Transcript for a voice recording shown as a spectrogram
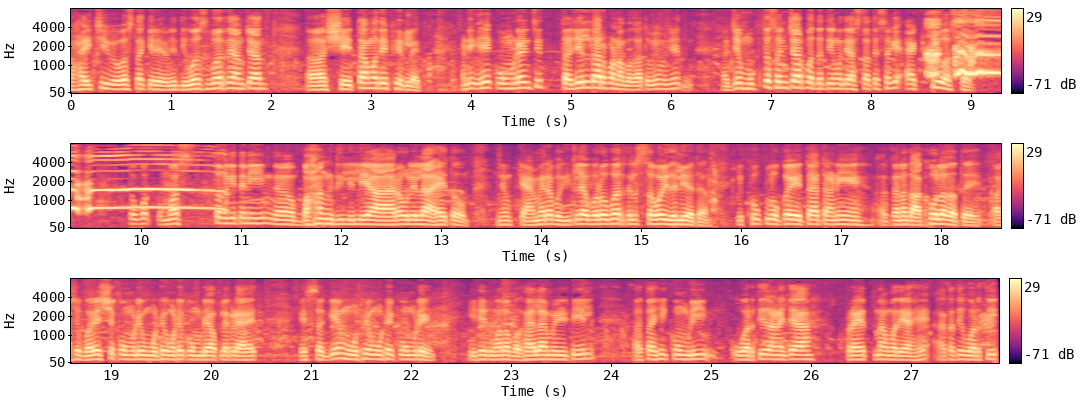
राहायची व्यवस्था केली आहे म्हणजे दिवसभर ते आमच्या शेतामध्ये फिरले आहेत आणि हे कोंबड्यांची तजेलदारपणा बघा तुम्ही म्हणजे जे मुक्त संचार पद्धतीमध्ये असतात ते सगळे ॲक्टिव्ह असतात. तो बघ मस्तपैकी त्यांनी बांग दिलेली आहे आरवलेला आहे तो. म्हणजे कॅमेरा बघितल्याबरोबर त्याला सवय झाली आता की खूप लोक येतात आणि त्यांना दाखवलं जातं आहे असे बरेचसे कोंबडे मोठे मोठे कोंबडे आपल्याकडे आहेत. हे सगळे मोठे मोठे कोंबडे इथे तुम्हाला बघायला मिळतील. आता ही कोंबडी वरती जाण्याच्या प्रयत्नामध्ये आहे. आता ती वरती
